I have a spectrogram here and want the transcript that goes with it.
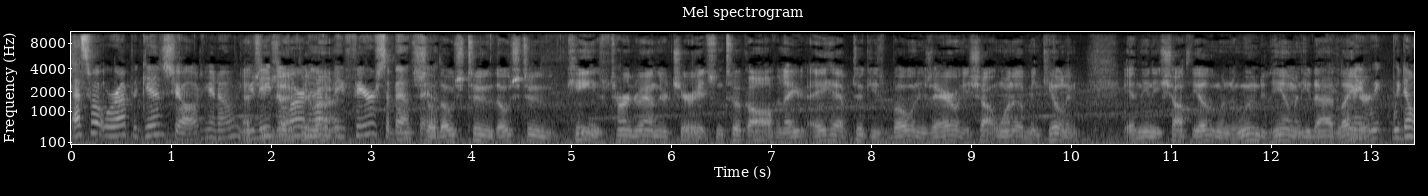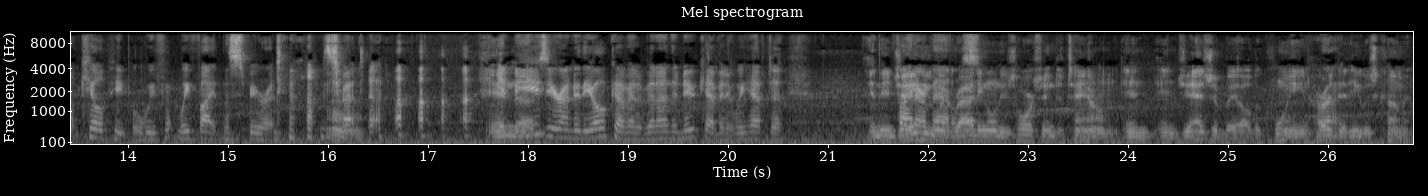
That's what we're up against, y'all. You know, you That's need to learn exactly how to be fierce about And that. so those two those two kings turned around their chariots and took off. And Ah- Ahab took his bow and his arrow and he shot one of them and killed him. And then he shot the other one and wounded him and he died I later. mean, we, we don't kill people. We, we fight in the spirit. I'm Hmm. trying to- It'd be uh, easier under the old covenant, but under the new covenant, we have to. And then Jehu went riding on his horse into town, and, and Jezebel, the queen, heard Right. that he was coming.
